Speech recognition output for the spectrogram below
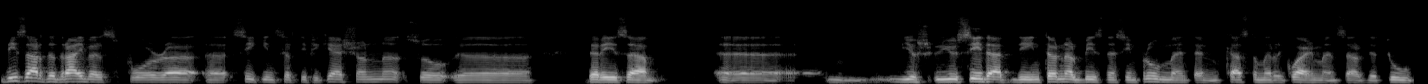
these are the drivers for uh, uh, seeking certification. So uh, there is a, uh, you, you see that the internal business improvement and customer requirements are the two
